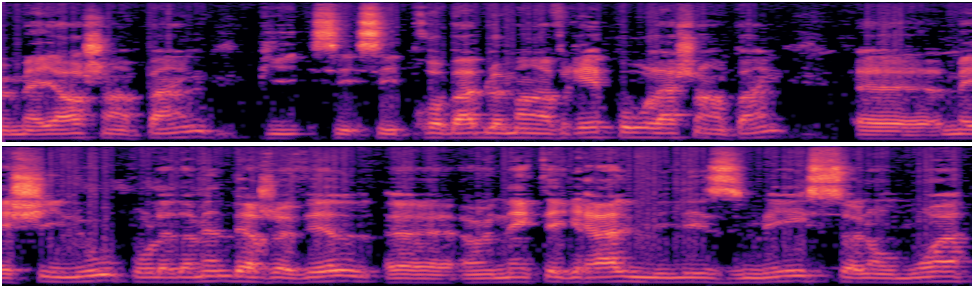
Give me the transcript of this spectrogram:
un, meilleur champagne, puis c'est probablement vrai pour la champagne, mais chez nous, pour le domaine d'Hergeville, un intégral millésimé, selon moi,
